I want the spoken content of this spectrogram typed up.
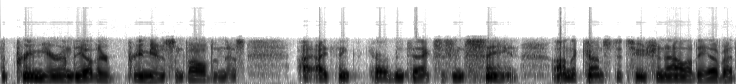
the premier and the other premiers involved in this. I, I think the carbon tax is insane. On the constitutionality of it,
